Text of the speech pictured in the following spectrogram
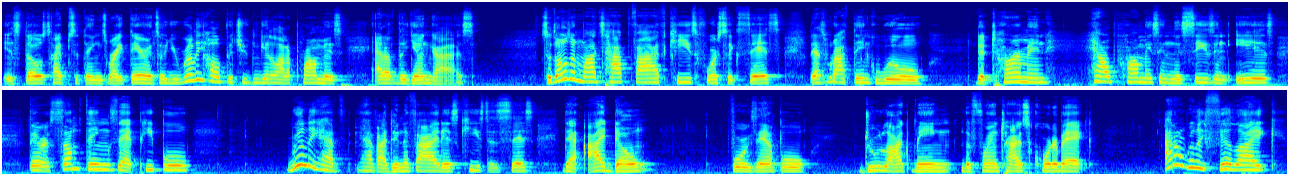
It's those types of things right there. And so you really hope that you can get a lot of promise out of the young guys. So those are my top five keys for success. That's what I think will determine how promising this season is. There are some things that people really have, have identified as keys to success that I don't. For example, Drew Lock being the franchise quarterback. I don't really feel like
